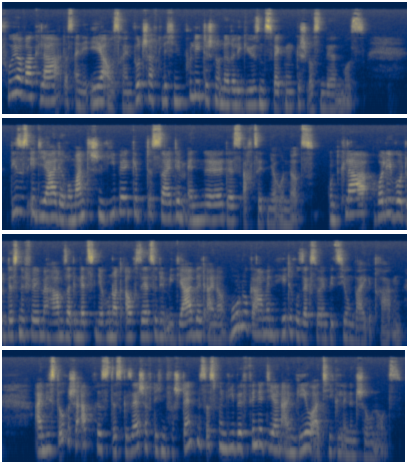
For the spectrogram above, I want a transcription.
Früher war klar, dass eine Ehe aus rein wirtschaftlichen, politischen oder religiösen Zwecken geschlossen werden muss. Dieses Ideal der romantischen Liebe gibt es seit dem Ende des 18. Jahrhunderts. Und klar, Hollywood und Disney-Filme haben seit dem letzten Jahrhundert auch sehr zu dem Idealbild einer monogamen, heterosexuellen Beziehung beigetragen. Ein historischer Abriss des gesellschaftlichen Verständnisses von Liebe findet ihr in einem Geo-Artikel in den Show Notes.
